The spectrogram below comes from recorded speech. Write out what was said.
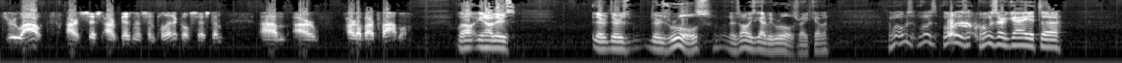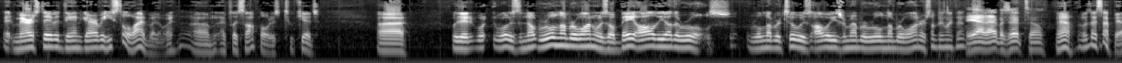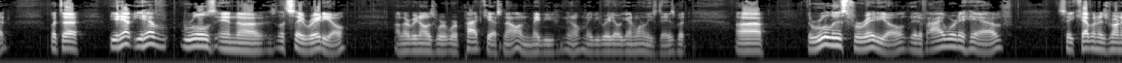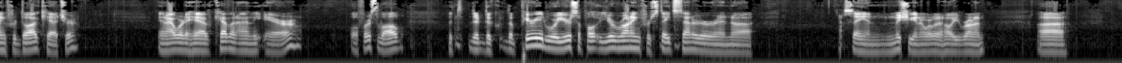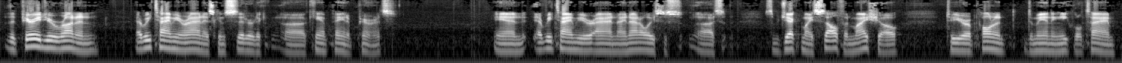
throughout our our business and political system um, are part of our problem. well, you know, there's there there's there's rules. There's always got to be rules, right, Kevin? And what was what was what was what was our guy at uh, at Marist David Dan Garvey? He's still alive, by the way. Um, I play softball with his two kids. Uh, it what was the no, rule number one? Was obey all the other rules. Rule number two is always remember rule number one, or something like that. Yeah, that was it too. Yeah, that's not bad. But uh, you have you have rules in uh, let's say radio. Um, everybody knows we're we're podcast now, and maybe you know maybe radio again one of these days. But uh, the rule is for radio that if I were to have, say, Kevin is running for dog catcher, and I were to have Kevin on the air, well, first of all, the the the, period where you're supposed you're running for state senator in uh, say in Michigan or wherever the hell you're running. Uh, the period you're running, every time you're on is considered a uh, campaign appearance. And every time you're on, I not only uh, subject myself and my show to your opponent demanding equal time.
